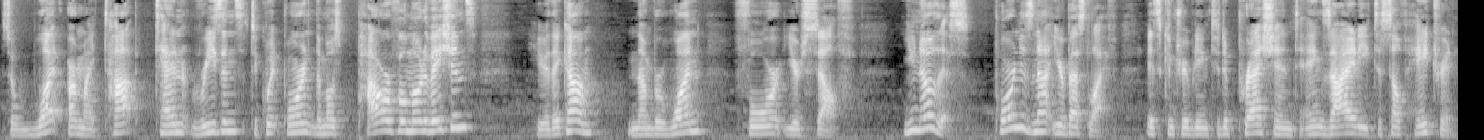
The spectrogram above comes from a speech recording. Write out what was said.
So, what are my top 10 reasons to quit porn? The most powerful motivations? Here they come. Number one, for yourself. You know this. Porn is not your best life. It's contributing to depression, to anxiety, to self hatred.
